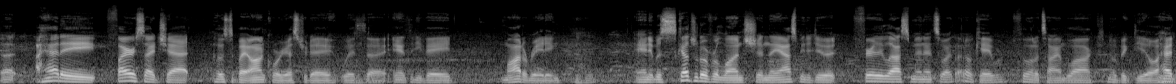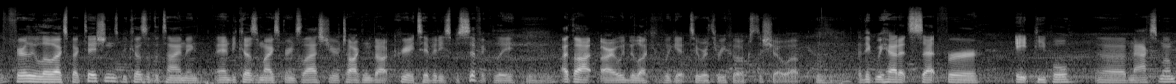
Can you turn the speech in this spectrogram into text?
uh, I had a fireside chat hosted by Encore yesterday with uh, Anthony Vade moderating. And it was scheduled over lunch, and they asked me to do it fairly last minute. So I thought, okay, we're filling a time block, no big deal. I had fairly low expectations because of the timing and because of my experience last year talking about creativity specifically. I thought, all right, we'd be lucky if we get two or three folks to show up. I think we had it set for eight people uh, maximum,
